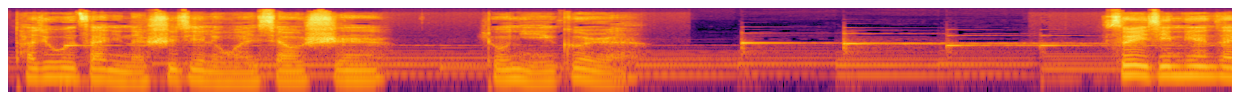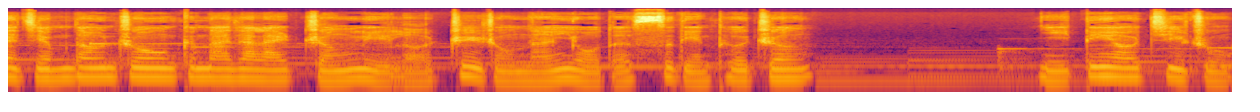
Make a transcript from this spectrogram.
他就会在你的世界里玩消失，留你一个人。所以今天在节目当中跟大家来整理了这种男友的四点特征，你一定要记住，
